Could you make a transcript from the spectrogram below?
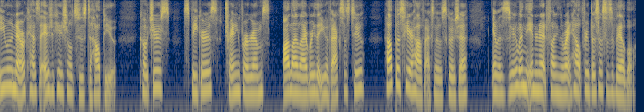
eWomen Network has the educational tools to help you coaches, speakers, training programs, online library that you have access to. Help us here, Halifax, Nova Scotia, and with Zoom and the internet, finding the right help for your business is available.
